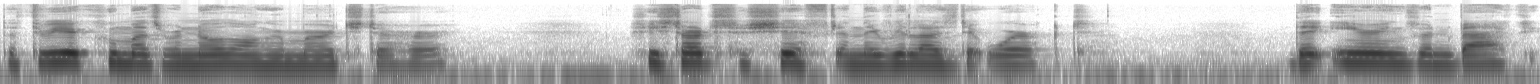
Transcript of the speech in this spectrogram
The three Akumas were no longer merged to her. She started to shift, and they realized it worked. The earrings went back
